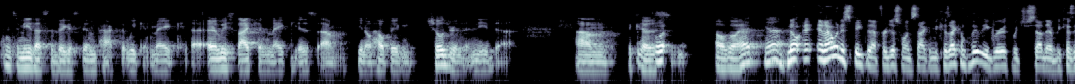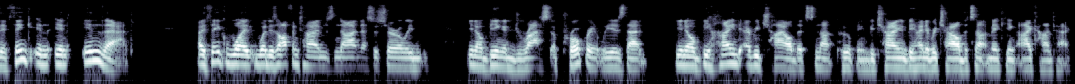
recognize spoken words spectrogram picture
and to me, that's the biggest impact that we can make, uh, or at least I can make, is um, you know helping children that need that. Um, because what? Oh, go ahead. Yeah. No, and I want to speak to that for just one second because I completely agree with what you said there. Because I think in in in that, I think what what is oftentimes not necessarily, you know, being addressed appropriately is that you know behind every child that's not pooping, behind behind every child that's not making eye contact,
